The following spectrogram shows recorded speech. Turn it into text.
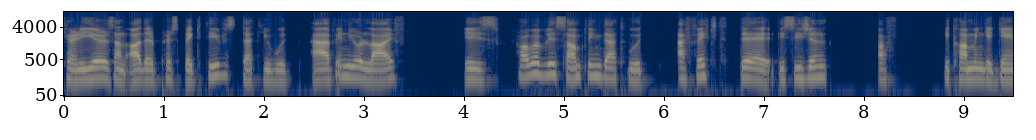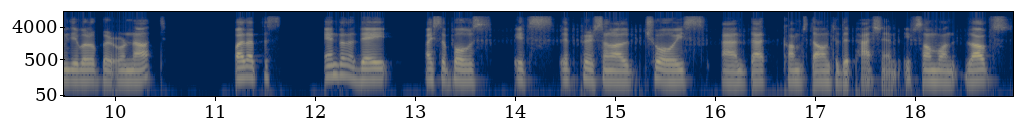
careers and other perspectives that you would have in your life is probably something that would affect the decision of becoming a game developer or not. But at the end of the day, I suppose it's a personal choice and that comes down to the passion. If someone loves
